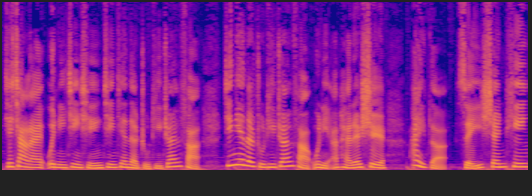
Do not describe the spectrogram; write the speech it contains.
接下来为您进行今天的主题专访，今天的主题专访为你安排的是《爱的随身听》。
